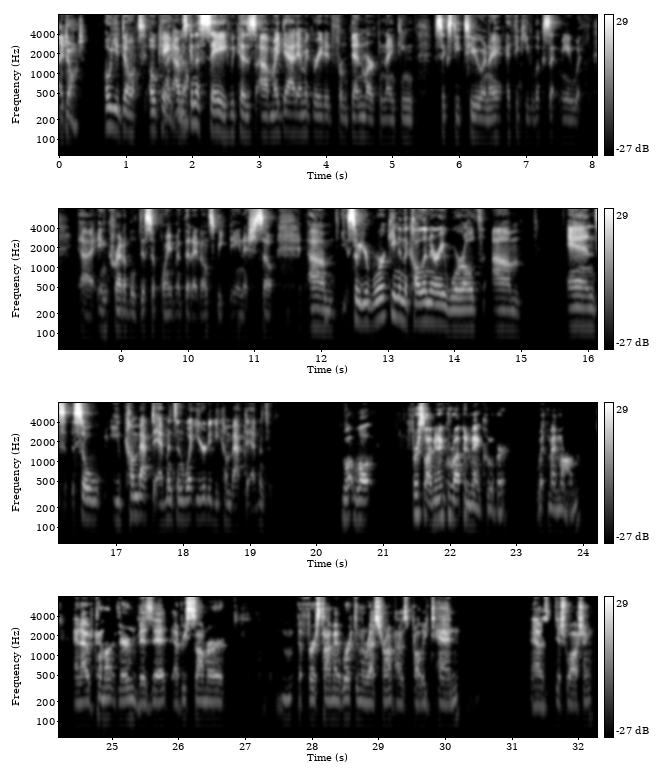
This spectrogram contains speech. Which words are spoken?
I don't. Oh, you don't? Okay. I, I was going to say, because uh, my dad emigrated from Denmark in 1962, and I, I think he looks at me with uh, incredible disappointment that I don't speak Danish. So, um, so you're working in the culinary world. Um, and so you come back to Edmonton. What year did you come back to Edmonton? Well, well, first of all, I mean, I grew up in Vancouver with my mom, and I would come out here and visit every summer the first time I worked in the restaurant, I was probably 10. And I was dishwashing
